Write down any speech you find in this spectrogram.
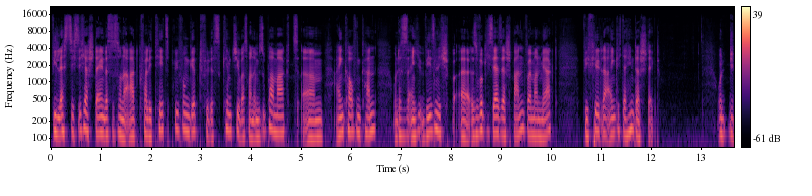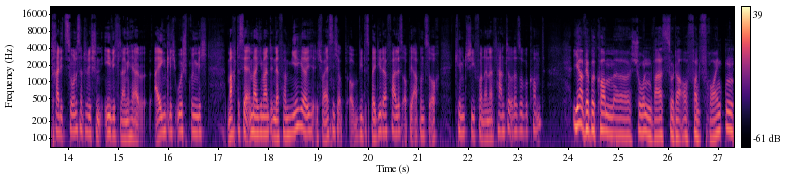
wie lässt sich sicherstellen, dass es so eine Art Qualitätsprüfung gibt für das Kimchi, was man im Supermarkt ähm, einkaufen kann. Und das ist eigentlich wesentlich, äh, also wirklich sehr, sehr spannend, weil man merkt, wie viel da eigentlich dahinter steckt. Und die Tradition ist natürlich schon ewig lange her. Eigentlich ursprünglich macht es ja immer jemand in der Familie. Ich weiß nicht, ob, ob, wie das bei dir der Fall ist, ob ihr ab und zu auch Kimchi von einer Tante oder so bekommt. Ja, wir bekommen äh, schon was oder auch von Freunden.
